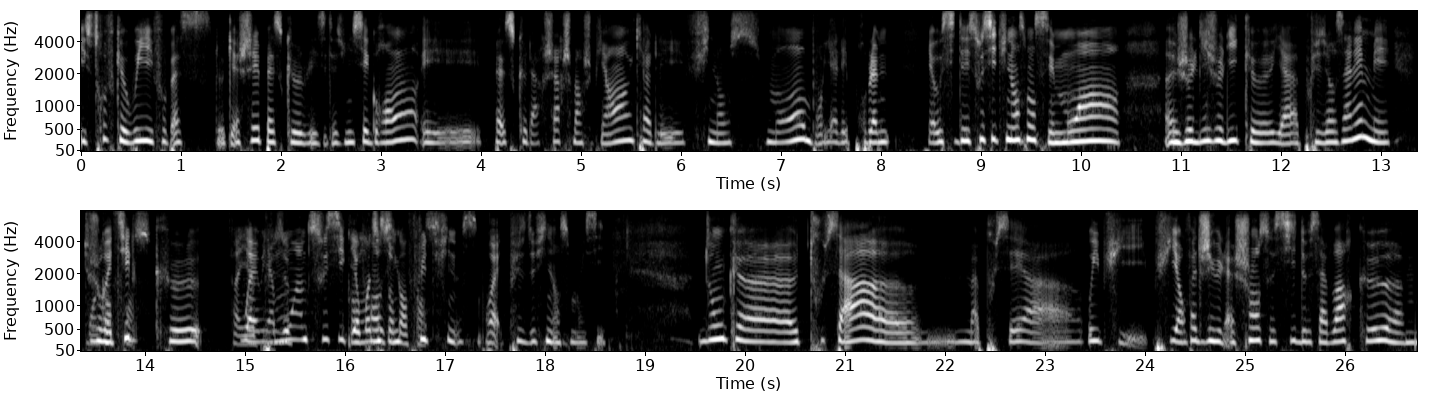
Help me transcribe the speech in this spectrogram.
il se trouve que oui, il faut pas se le cacher parce que les États-Unis c'est grand et parce que la recherche marche bien, qu'il y a les financements. Bon, il y a les problèmes, il y a aussi des soucis de financement. C'est moins euh, joli joli qu'il y a plusieurs années, mais toujours est-il que Enfin, il y a y de- moins de soucis qu'en France, plus de financement. Ouais, plus de financement ici. Donc euh, tout ça euh, m'a poussé à oui puis puis en fait j'ai eu la chance aussi de savoir que euh,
